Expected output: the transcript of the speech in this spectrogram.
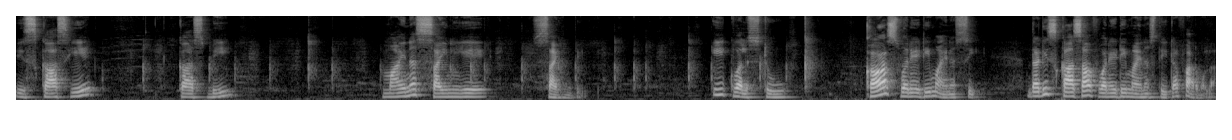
is cos a cos b minus sin a sin b equals to cos 180 minus c that is cos of 180 minus theta formula.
